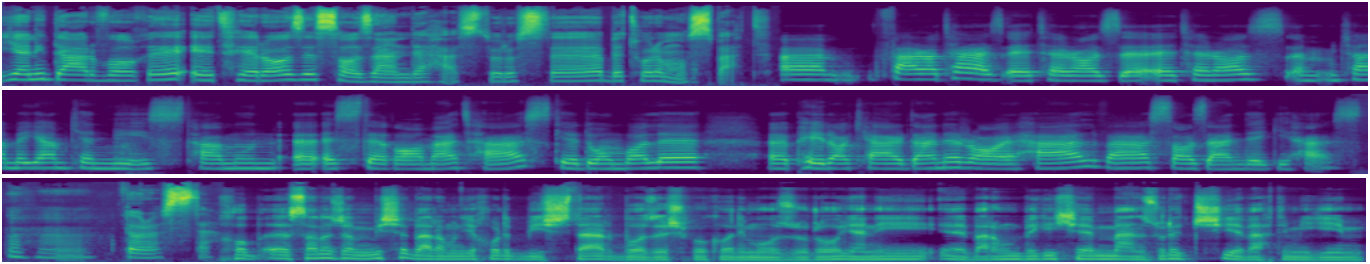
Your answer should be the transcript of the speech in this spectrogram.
یعنی در واقع اعتراض سازنده هست درسته؟ به طور مثبت. فراتر از اعتراض اعتراض می‌تونم بگم که نیست. همون استقامت هست که دنبال پیدا کردن راه حل و سازندگی هست. درسته. خب سانا جان میشه برامون یه خورده بیشتر بازش بکنی موضوع رو؟ یعنی برامون بگی که منظور چیه وقتی میگیم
